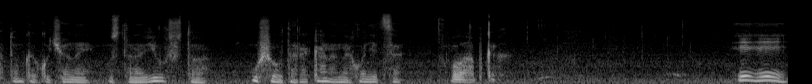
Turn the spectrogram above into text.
о том, как ученый установил, что уши у таракана находятся в лапках. Эй, эй.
